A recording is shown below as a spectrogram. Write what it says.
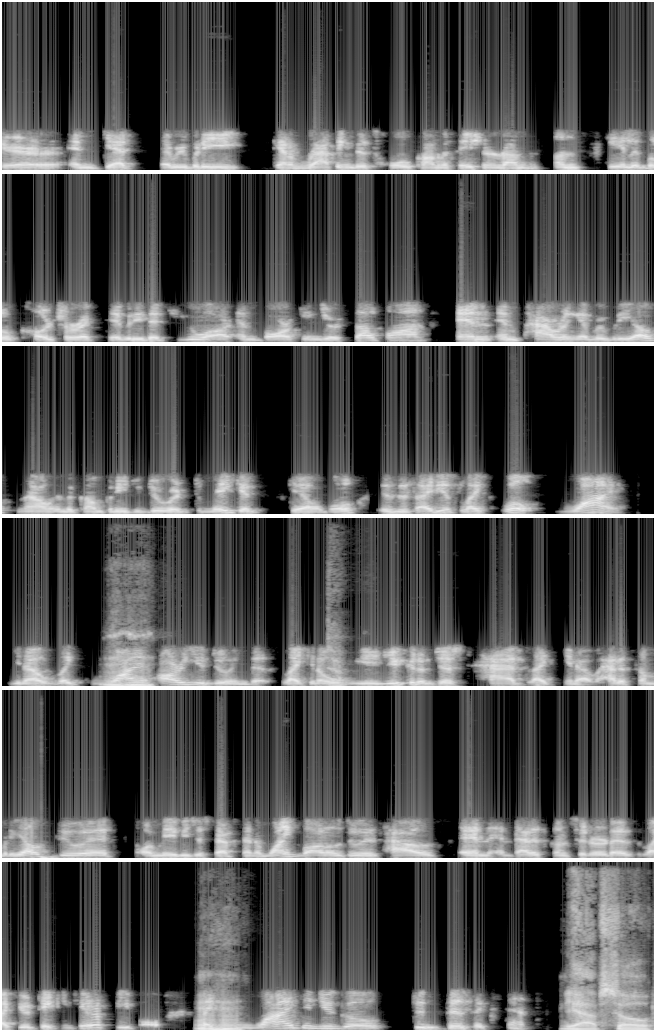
share and get everybody kind of wrapping this whole conversation around this unscalable culture activity that you are embarking yourself on and empowering everybody else now in the company to do it to make it scalable is this idea of like, well, why? You know, like, mm-hmm. why are you doing this? Like, you know, yeah. you, you could have just had like, you know, had somebody else do it, or maybe just have sent a wine bottle to his house, and and that is considered as like you're taking care of people. Like, mm-hmm. why did you go to this extent? Yeah. So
